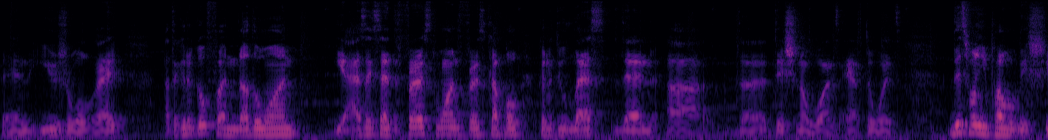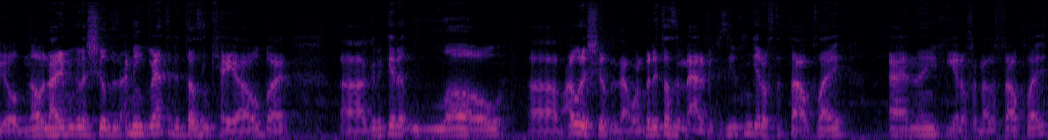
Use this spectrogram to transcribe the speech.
than usual, right? Uh, they're going to go for another one yeah, as I said, the first one, first couple, gonna do less than uh, the additional ones afterwards. This one you probably shield. No, not even gonna shield this. I mean, granted it doesn't KO, but uh, gonna get it low. Um, I would have shielded that one, but it doesn't matter because you can get off the foul play, and then you can get off another foul play.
